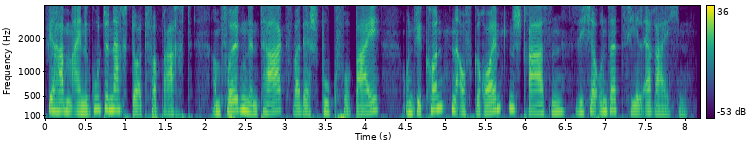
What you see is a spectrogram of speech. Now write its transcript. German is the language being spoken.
Wir haben eine gute Nacht dort verbracht. Am folgenden Tag war der Spuk vorbei und wir konnten auf geräumten Straßen sicher unser Ziel erreichen.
